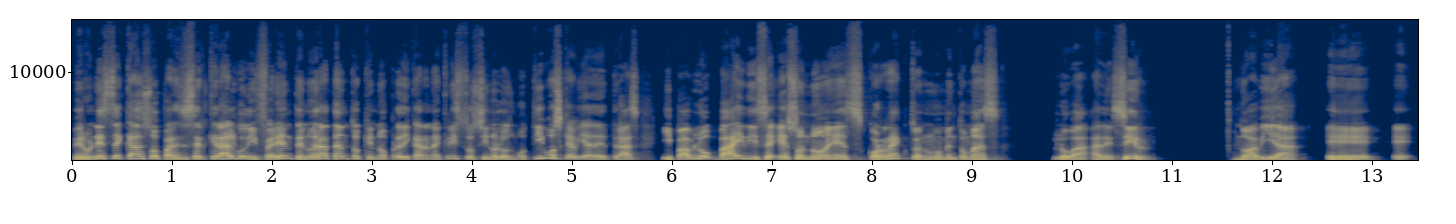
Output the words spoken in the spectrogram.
Pero en este caso parece ser que era algo diferente, no era tanto que no predicaran a Cristo, sino los motivos que había detrás, y Pablo va y dice, eso no es correcto, en un momento más lo va a decir. No había... Eh, eh,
